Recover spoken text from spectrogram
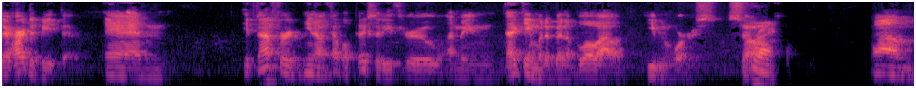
they're hard to beat there. And if not for you know a couple picks that he threw, I mean that game would have been a blowout, even worse. So, Right. um,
